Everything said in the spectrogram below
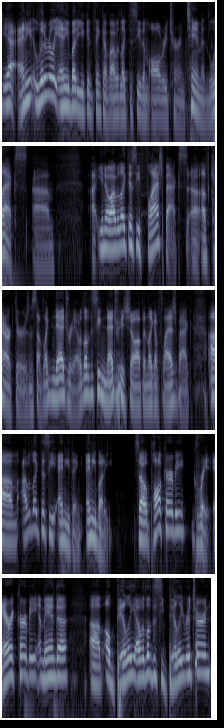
yeah, any literally anybody you can think of, I would like to see them all return. Tim and Lex. Um, uh, you know, I would like to see flashbacks uh, of characters and stuff like Nedry. I would love to see Nedry show up in like a flashback. Um, I would like to see anything, anybody. So Paul Kirby, great. Eric Kirby, Amanda. Uh, oh, Billy. I would love to see Billy return.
